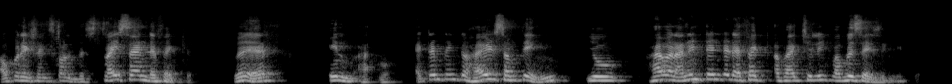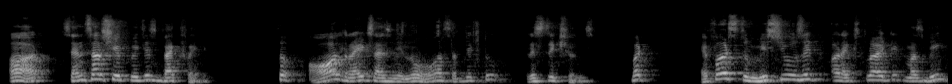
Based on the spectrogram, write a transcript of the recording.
operation. It's called the Streisand effect, where in attempting to hide something, you have an unintended effect of actually publicizing it or censorship which is backfiring. So all rights as we know are subject to restrictions, but efforts to misuse it or exploit it must be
